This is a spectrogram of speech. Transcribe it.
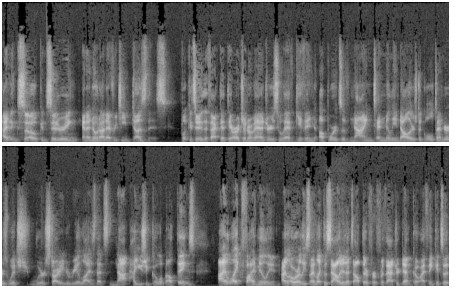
I think so, considering, and I know not every team does this, but considering the fact that there are general managers who have given upwards of nine, ten million dollars to goaltenders, which we're starting to realize that's not how you should go about things. I like five million, I, or at least I like the salary that's out there for for Thatcher Demko. I think it's a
